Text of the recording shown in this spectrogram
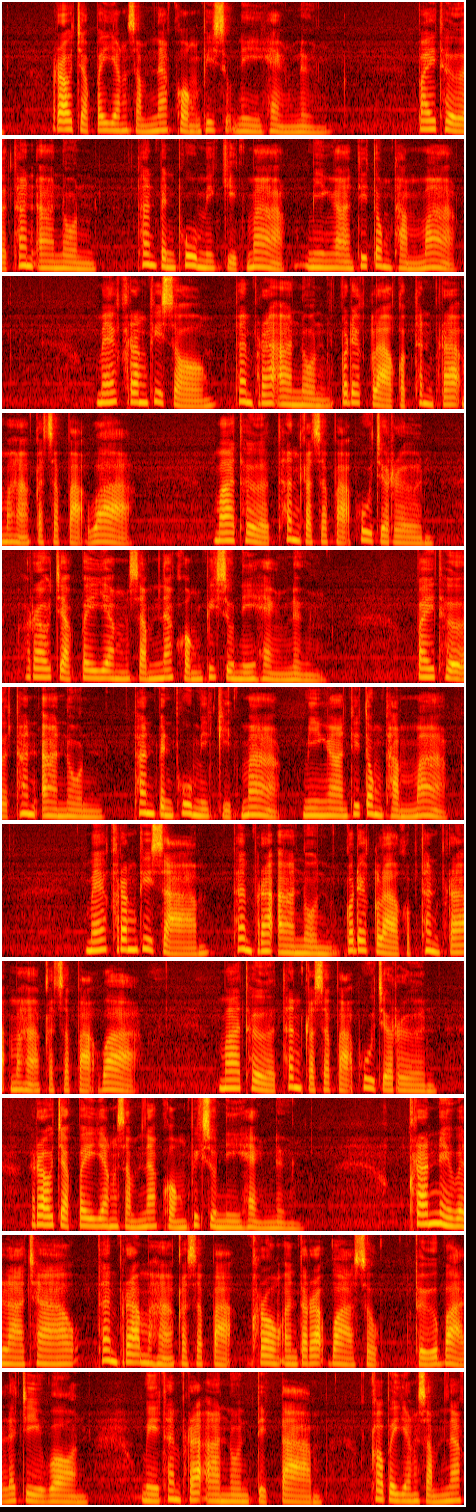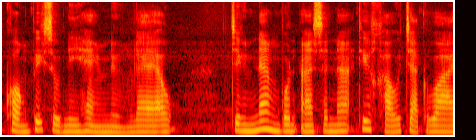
เราจะไปยังสำนักของพิสุณีแห่งหนึ่ง ไปเถิดท่านอานนท์ท่านเป็นผู้มีกิจมาก มีงานที่ต้องทำมาก แม้ครั้งที่สอง ท่านพระอานนท์ก็ได้กล่าวกับท่านพระมหากัสปะว่า มาเถิดท่านกัสปะผู้เจริญ เราจะไปยังสำนักของภิกษุณีแห่งหนึ่ง ไปเถิดท่านอานนท์ท่านเป็นผู้มีกิจมาก มีงานที่ต้องทำมาก แม้ครั้งที่สามท่านพระอานนท์ก็ได้กล่าวกับท่านพระมหากัสสปะว่า มาเถิดท่านกัสสปะผู้เจริญ เราจะไปยังสำนักของภิกษุณีแห่งหนึ่ง ครั้นในเวลาเช้า ท่านพระมหากัสปะครองอันตรวาสกถือบาทและจีวร มีท่านพระอานนท์ติดตาม เข้าไปยังสำนักของภิกษุณีแห่งหนึ่งแล้ว จึงนั่งบนอาสนะที่เขาจัดไว้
